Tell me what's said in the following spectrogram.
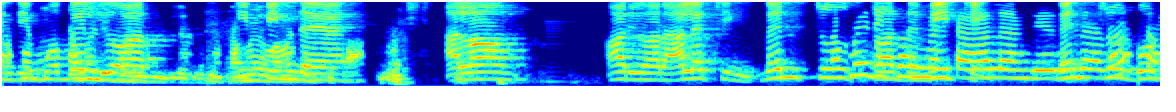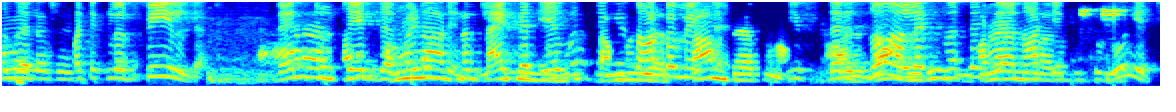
in the mobile you are keeping the alarm or you are alerting when to start the meeting. when to go to the particular field when to take the medicine. Like that, everything is automated. If there is no alert message, we are not able to do it.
